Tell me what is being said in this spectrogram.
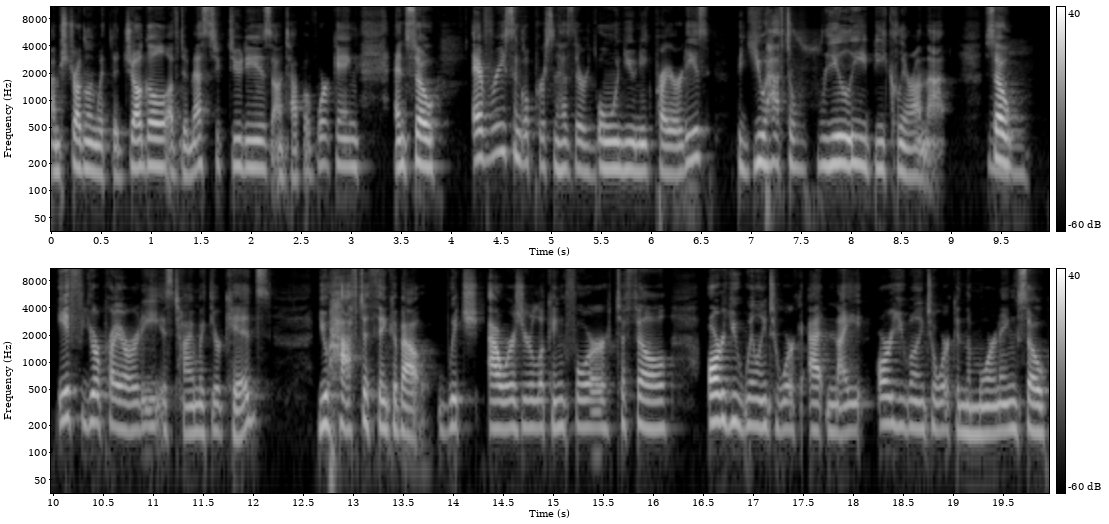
I'm struggling with the juggle of domestic duties on top of working. And so, every single person has their own unique priorities, but you have to really be clear on that. So, mm if your priority is time with your kids, you have to think about which hours you're looking for to fill. Are you willing to work at night? Are you willing to work in the morning? So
